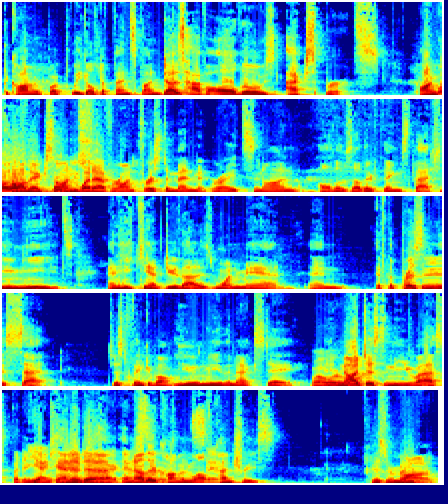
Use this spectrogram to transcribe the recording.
the Comic Book Legal Defense Fund does have all those experts on Well, comics, on is- whatever, on First Amendment rights and on all those other things that he needs. And he can't do that as one man. And if the president is set, just think about you and me the next day. Well, And we're- not just in the U.S., but in Yeah, Canada, Canada, I and other I was about to Commonwealth countries. Because remember, uh,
